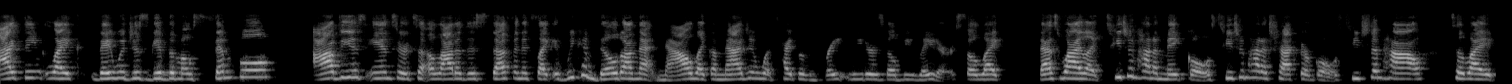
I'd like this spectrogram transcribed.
I think like they would just give the most simple, obvious answer to a lot of this stuff. And it's like, if we can build on that now, like imagine what type of great leaders they'll be later. So, like, that's why, like, teach them how to make goals, teach them how to track their goals, teach them how to, like,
